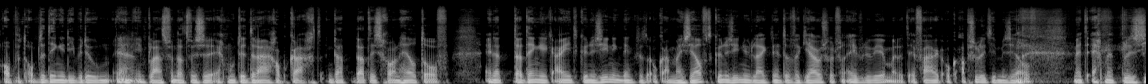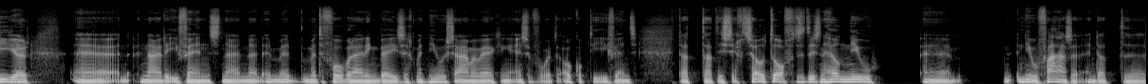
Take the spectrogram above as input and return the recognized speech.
op, het, op de dingen die we doen. En in plaats van dat we ze echt moeten dragen op kracht. Dat, dat is gewoon heel tof. En dat, dat denk ik aan je te kunnen zien. Ik denk dat ook aan mijzelf te kunnen zien. Nu lijkt het net of ik jou een soort van evalueer. Maar dat ervaar ik ook absoluut in mezelf. Met echt met plezier uh, naar de events. Naar, naar, met, met de voorbereiding bezig. Met nieuwe samenwerkingen enzovoort. Ook op die events. Dat, dat is echt zo tof. Dus het is een heel nieuw, uh, nieuwe fase. En dat... Uh,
